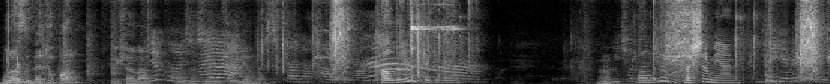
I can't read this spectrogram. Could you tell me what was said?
Burası betopan. İnşallah nasıl bir şey gelmez. Kaldırır mı peki bunu? Hı? Kaldırır mı? Taşır mı yani? Böyle inşallah.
